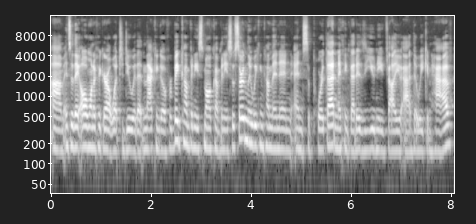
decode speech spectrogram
Um, and so they all want to figure out what to do with it. And that can go for big companies, small companies. So certainly we can come in and, and support that. And I think that is a unique value add that we can have.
